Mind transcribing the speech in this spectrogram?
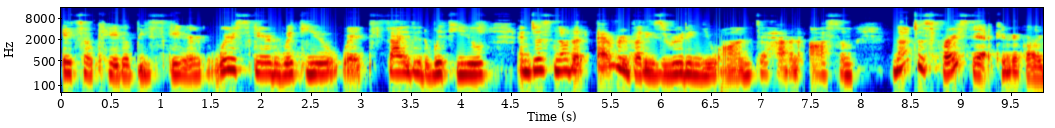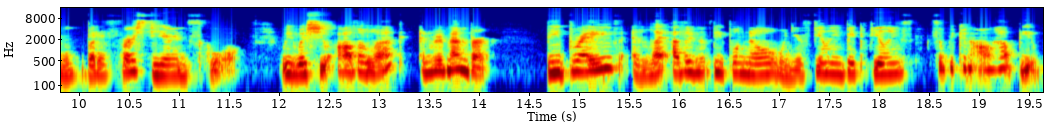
it's okay to be scared. We're scared with you. We're excited with you. And just know that everybody's rooting you on to have an awesome, not just first day at kindergarten, but a first year in school. We wish you all the luck. And remember, be brave and let other people know when you're feeling big feelings so we can all help you.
